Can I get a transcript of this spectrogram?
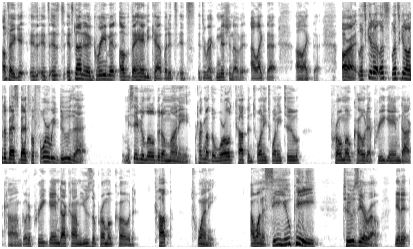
I'll take it. It's, it's it's it's not an agreement of the handicap, but it's it's it's a recognition of it. I like that. I like that. All right, let's get a, let's let's get on to best bets. Before we do that, let me save you a little bit of money. We're talking about the World Cup in 2022. Promo code at pregame.com. Go to pregame.com. Use the promo code CUP20. I want a CUP 20. Get it?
